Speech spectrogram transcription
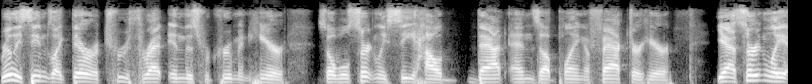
really seems like they're a true threat in this recruitment here. So we'll certainly see how that ends up playing a factor here. Yeah, certainly.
